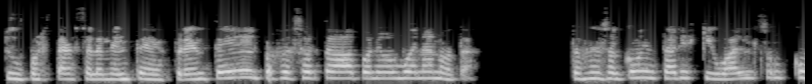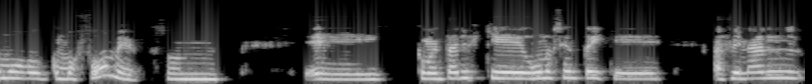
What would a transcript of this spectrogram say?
tú por estar solamente enfrente, el profesor te va a poner una buena nota. Entonces son comentarios que igual son como, como fome, son eh, comentarios que uno siente que al final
